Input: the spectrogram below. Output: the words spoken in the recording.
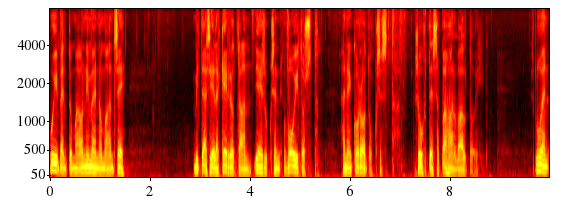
huipentuma on nimenomaan se, mitä siellä kerrotaan Jeesuksen voitosta, hänen korotuksestaan suhteessa pahan valtoihin. Luen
